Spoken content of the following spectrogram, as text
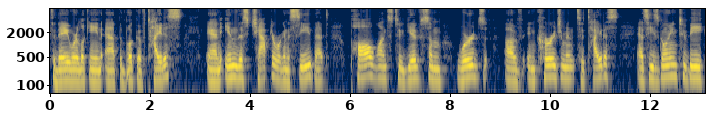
Today we're looking at the book of Titus. And in this chapter, we're going to see that Paul wants to give some words of encouragement to Titus as he's going to be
